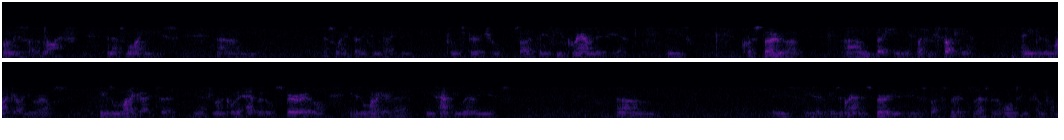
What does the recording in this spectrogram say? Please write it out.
on this side of life. And that's why he's, um, that's why he's so intimidating from the spiritual side of things. He's grounded here. He's crossed over, um, but he, it's like he's stuck here. And he doesn't want to go anywhere else he doesn't want to go to, you know, if you want to call it heaven or spirit, or he doesn't want to go there. He's happy where he is. Um, he's, he's, a, he's a grounded spirit. He's, he's a spark spirit. So that's where the hauntings come from.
